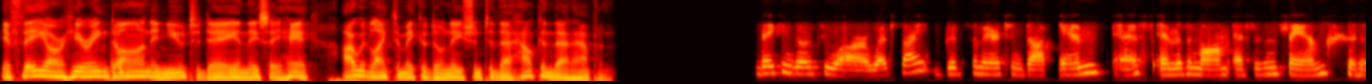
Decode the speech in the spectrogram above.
if they are hearing oh. Dawn and you today, and they say, "Hey, I would like to make a donation to that." How can that happen? They can go to our website, goodsamaritan.ms, M as in mom, S as in Sam,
